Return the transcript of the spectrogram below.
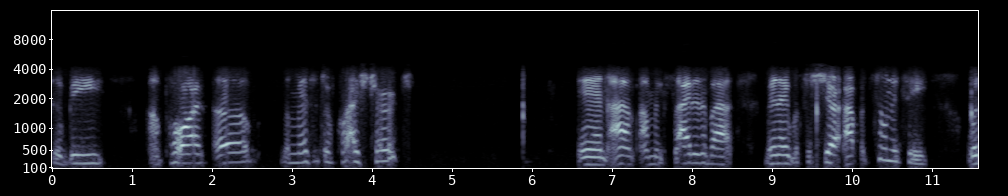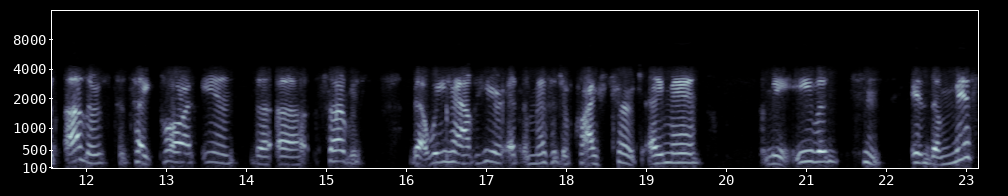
to be a part of the message of Christ Church and I'm, I'm excited about being able to share opportunity with others to take part in the uh, service that we have here at the Message of Christ Church. Amen. I mean, even hmm, in the midst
